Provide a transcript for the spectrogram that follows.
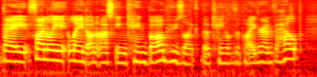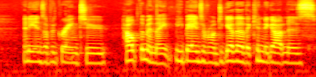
they finally land on asking King Bob, who's like the king of the playground, for help, and he ends up agreeing to help them. And they he bands everyone together. The kindergartners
